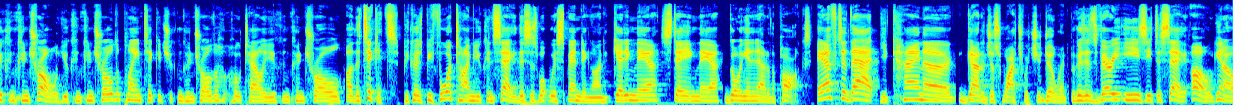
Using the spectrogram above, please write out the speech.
you can control. You can control the plane tickets. You can control the hotel. You can control uh, the tickets because before time you can say this is what we're spending on getting there, staying there, going in and out of the parks. After that, you kind of got to just watch what you're doing because it's very easy to say, oh, you know,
